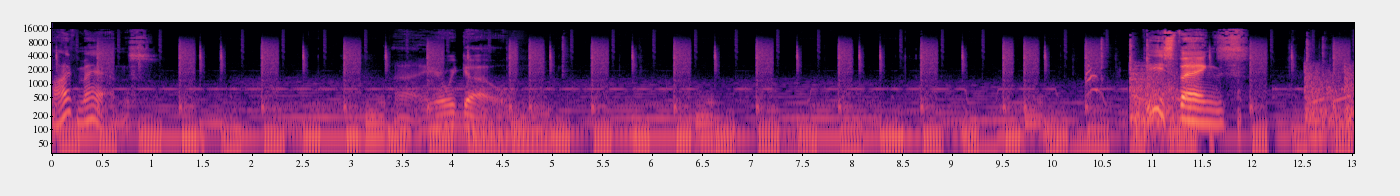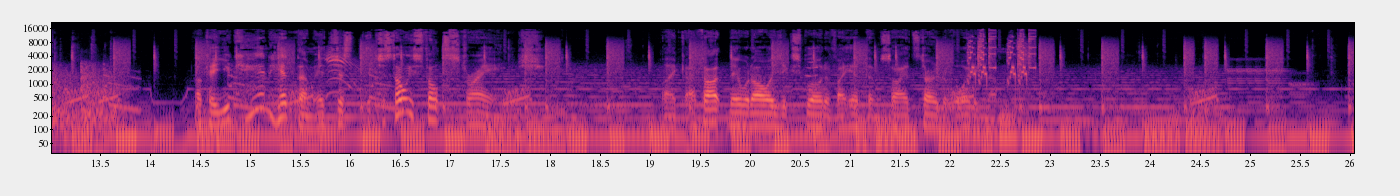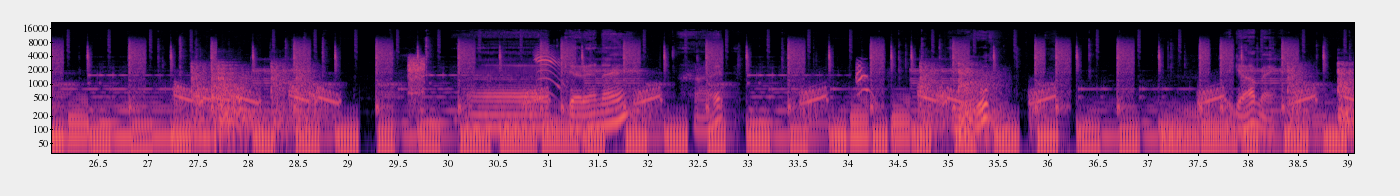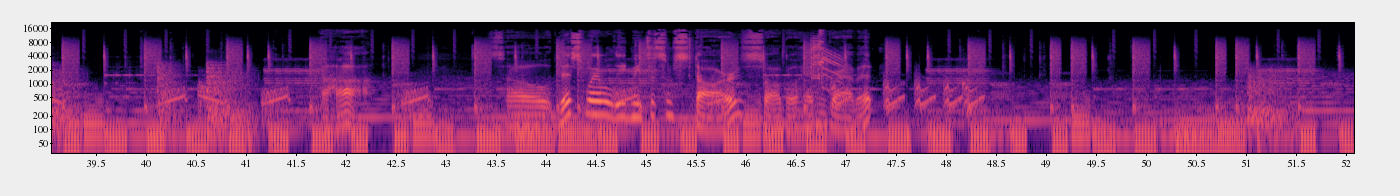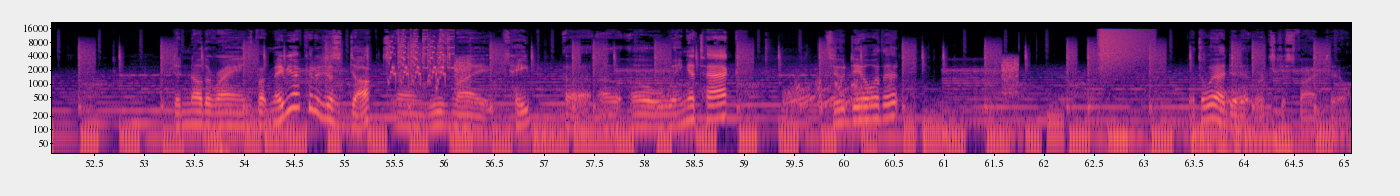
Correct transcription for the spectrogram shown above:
Five mans. Here we go. These things. Okay, you can hit them. It just it just always felt strange. Like I thought they would always explode if I hit them, so I had started avoiding them. Aha. So this way will lead me to some stars, so I'll go ahead and grab it. Didn't know the range, but maybe I could have just ducked and used my cape, uh, a, a wing attack to deal with it. But the way I did it works just fine too.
